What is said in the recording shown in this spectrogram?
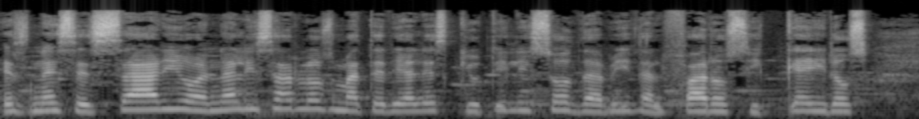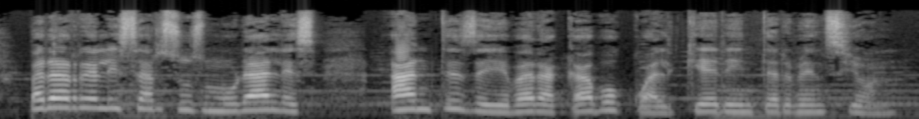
es necesario analizar los materiales que utilizó David Alfaro Siqueiros para realizar sus murales antes de llevar a cabo cualquier intervención.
